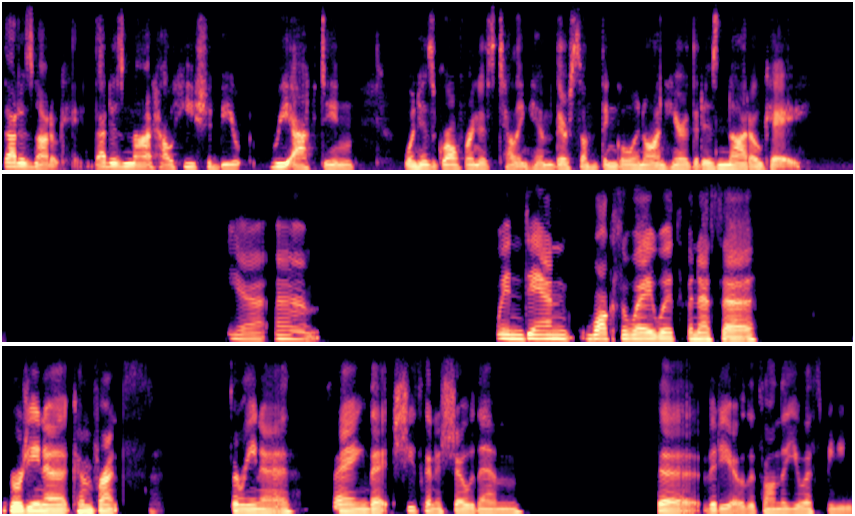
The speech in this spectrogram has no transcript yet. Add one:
That is not okay. That is not how he should be reacting when his girlfriend is telling him there's something going on here that is not okay. Yeah. Um, when Dan walks away with Vanessa, Georgina confronts Serena, saying that she's going to show them the video that's on the USB,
